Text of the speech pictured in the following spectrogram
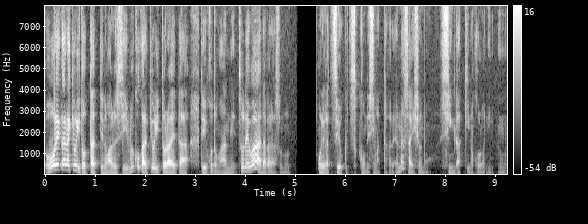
俺から距離取ったっていうのもあるし向こうから距離取られたっていうこともあんねん。それはだからその俺が強く突っ込んでしまったからやな最初の新学期の頃に、うん、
